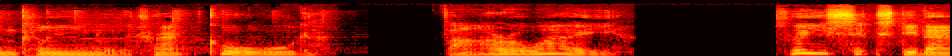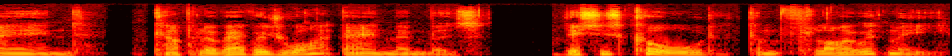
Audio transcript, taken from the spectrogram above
And Clean with a track called Far Away. 360 Band, a couple of average white band members. This is called Come Fly With Me.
